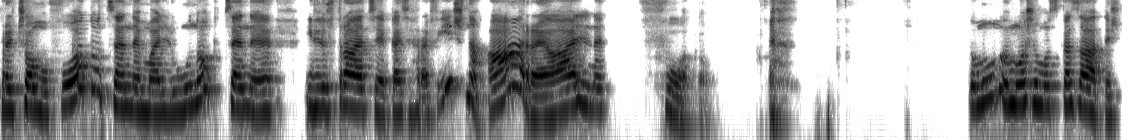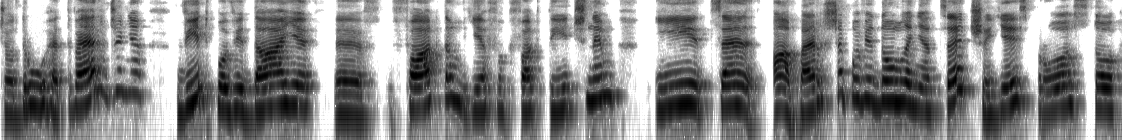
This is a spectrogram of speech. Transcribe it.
причому фото це не малюнок, це не ілюстрація якась графічна, а реальне фото. Тому ми можемо сказати, що друге твердження відповідає е, фактам, є фактичним, і це, а перше повідомлення це чиєсь просто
